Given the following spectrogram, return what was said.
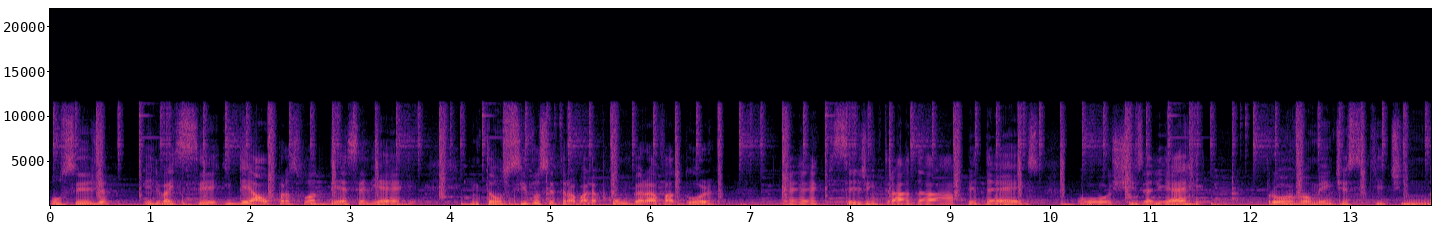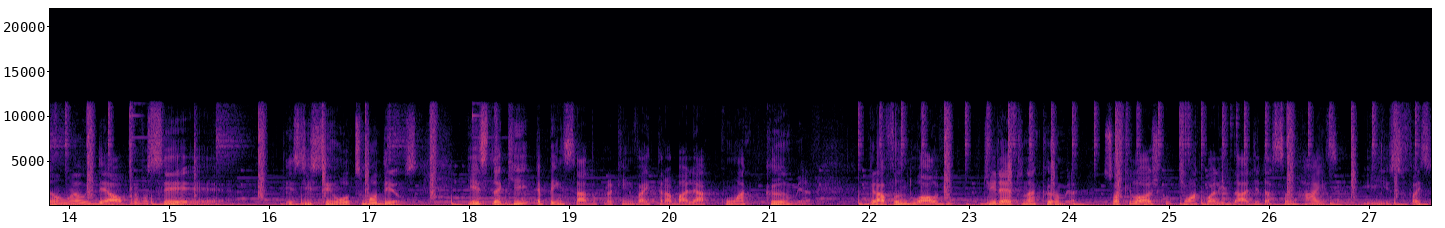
ou seja, ele vai ser ideal para sua DSLR. Então, se você trabalha com gravador, é, que seja entrada P10 ou XLR, provavelmente esse kit não é o ideal para você. É, existem outros modelos. Esse daqui é pensado para quem vai trabalhar com a câmera, gravando áudio direto na câmera. Só que, lógico, com a qualidade da Sennheiser. E isso faz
